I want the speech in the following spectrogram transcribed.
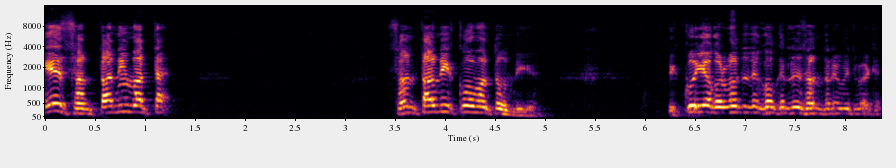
ਇਹ। ਇਹ ਸੰਤਾਂ ਦੀ ਮਤ ਹੈ। ਸੰਤਾਂ ਦੀ ਇੱਕੋ ਮਤ ਹੁੰਦੀ ਹੈ। ਇੱਕੋ ਹੀ ਹੈ ਗੁਰਮਤਿ, ਦੇਖੋ ਕਿੰਨੇ ਸੰਤ ਨੇ ਵਿੱਚ ਬੈਠੇ।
